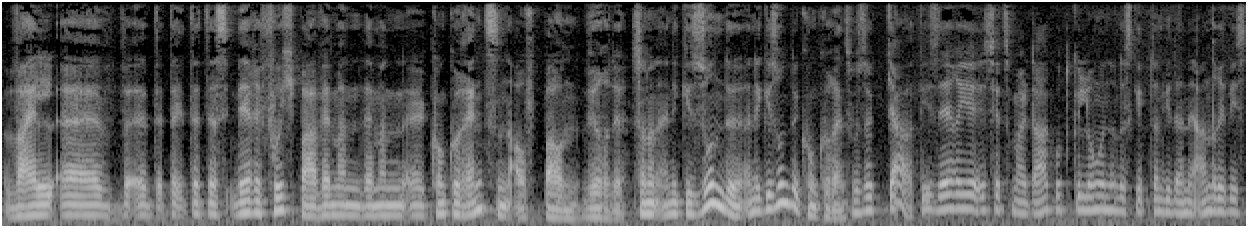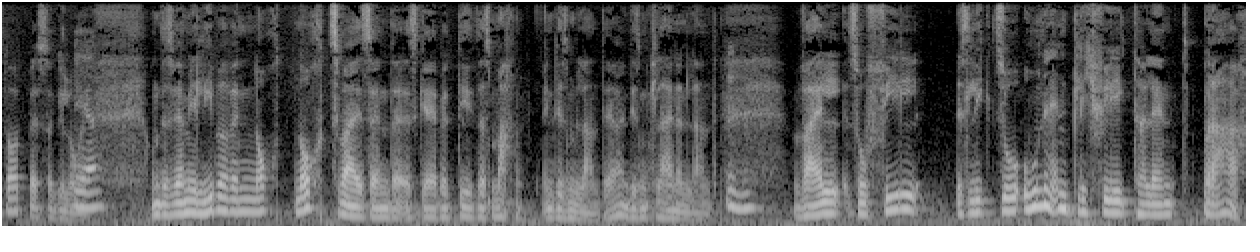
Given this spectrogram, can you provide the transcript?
Weil äh, das wäre furchtbar, wenn man, wenn man äh, Konkurrenzen aufbauen würde, sondern eine gesunde, eine gesunde Konkurrenz, wo man sagt, ja, die Serie ist jetzt mal da gut gelungen und es gibt dann wieder eine andere, die ist dort besser gelungen. Ja. Und es wäre mir lieber, wenn noch, noch zwei Sender es gäbe, die das machen in diesem Land, ja, in diesem kleinen Land. Mhm. Weil so viel es liegt so unendlich viel Talent brach,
